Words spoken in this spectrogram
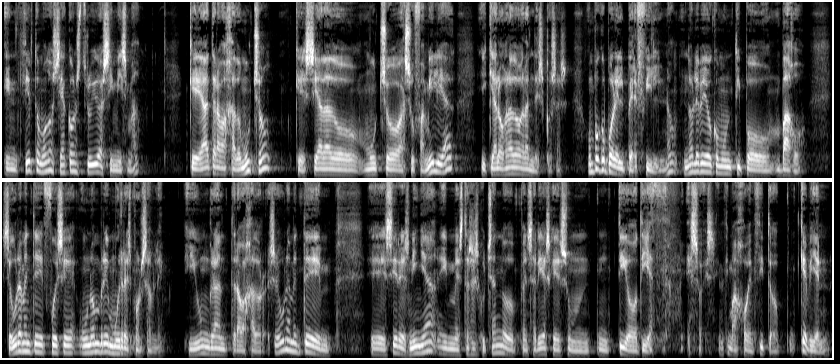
en cierto modo se ha construido a sí misma, que ha trabajado mucho, que se ha dado mucho a su familia y que ha logrado grandes cosas. Un poco por el perfil, ¿no? No le veo como un tipo vago, seguramente fuese un hombre muy responsable y un gran trabajador. Seguramente eh, si eres niña y me estás escuchando, pensarías que es un tío 10. Eso es, encima jovencito. Qué bien,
